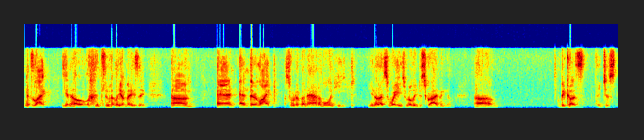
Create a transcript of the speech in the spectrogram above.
It's like, you know, it's really amazing. Um, and, and they're like sort of an animal in heat. You know, that's the way he's really describing them. Um, because they just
